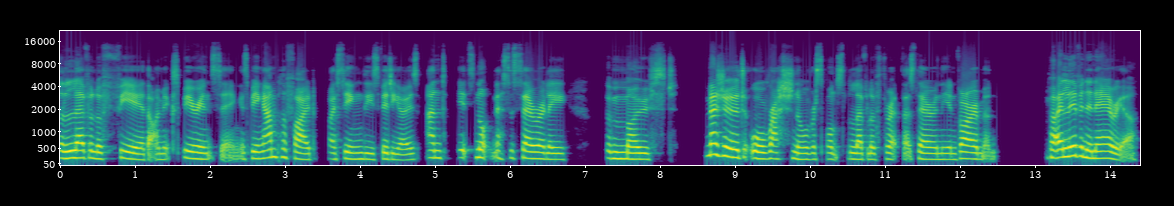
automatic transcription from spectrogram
the level of fear that I'm experiencing is being amplified by seeing these videos. And it's not necessarily the most measured or rational response to the level of threat that's there in the environment. But I live in an area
